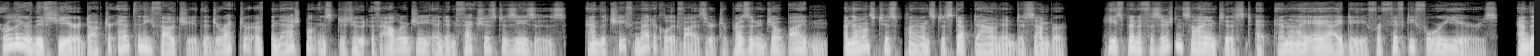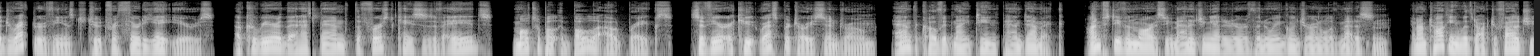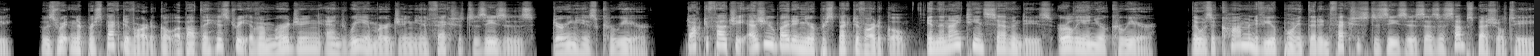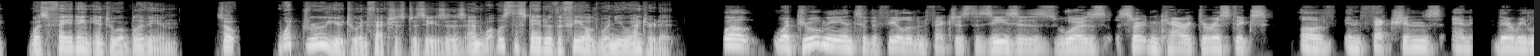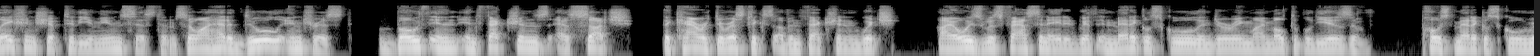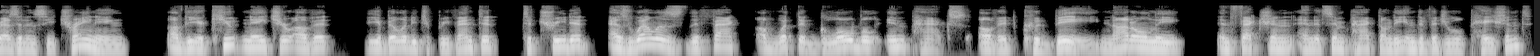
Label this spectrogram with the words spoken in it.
Earlier this year, Dr. Anthony Fauci, the director of the National Institute of Allergy and Infectious Diseases and the chief medical advisor to President Joe Biden, announced his plans to step down in December. He's been a physician scientist at NIAID for 54 years and the director of the institute for 38 years, a career that has spanned the first cases of AIDS, multiple Ebola outbreaks, severe acute respiratory syndrome, and the COVID 19 pandemic. I'm Stephen Morrissey, managing editor of the New England Journal of Medicine and I'm talking with Dr. Fauci, who's written a perspective article about the history of emerging and re emerging infectious diseases during his career. Dr. Fauci, as you write in your perspective article, in the 1970s, early in your career, there was a common viewpoint that infectious diseases as a subspecialty was fading into oblivion. So, what drew you to infectious diseases, and what was the state of the field when you entered it? Well, what drew me into the field of infectious diseases was certain characteristics of infections and their relationship to the immune system. So I had a dual interest both in infections as such, the characteristics of infection, which I always was fascinated with in medical school and during my multiple years of post medical school residency training, of the acute nature of it, the ability to prevent it, to treat it, as well as the fact of what the global impacts of it could be, not only infection and its impact on the individual patient,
